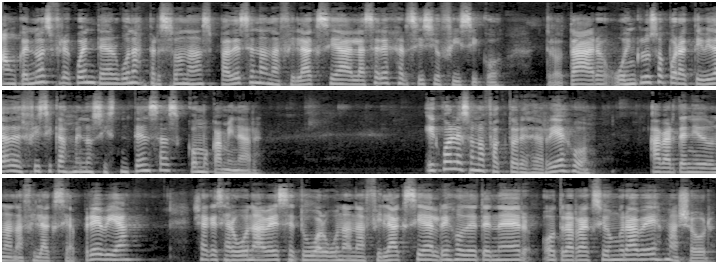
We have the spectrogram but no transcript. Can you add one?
Aunque no es frecuente, algunas personas padecen anafilaxia al hacer ejercicio físico, trotar o incluso por actividades físicas menos intensas como caminar. ¿Y cuáles son los factores de riesgo? haber tenido una anafilaxia previa, ya que si alguna vez se tuvo alguna anafilaxia, el riesgo de tener otra reacción grave es mayor.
